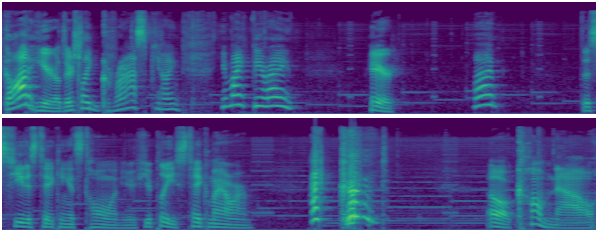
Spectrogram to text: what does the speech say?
got here. There's like grass behind. You might be right. Here. What? This heat is taking its toll on you. If you please, take my arm. I couldn't. Oh, come now.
